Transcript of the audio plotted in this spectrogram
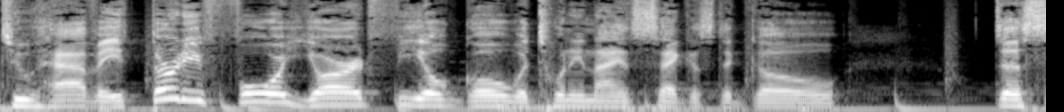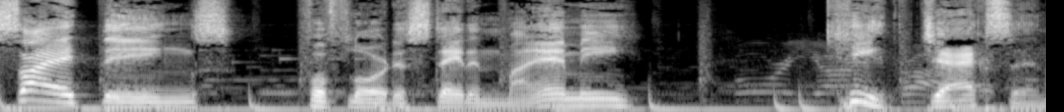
to have a 34 yard field goal with 29 seconds to go. Decide things for Florida State and Miami. Keith Jackson,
